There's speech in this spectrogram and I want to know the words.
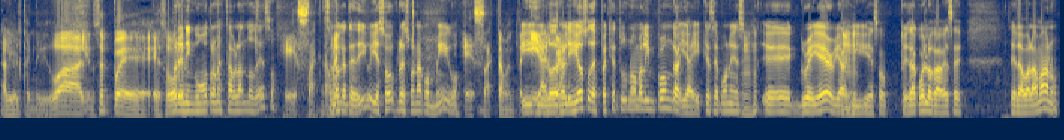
la libertad individual. Entonces, pues eso. Pero ningún otro me está hablando de eso. Exactamente. Eso es lo que te digo y eso resuena conmigo. Exactamente. Y, lo de religioso, después que tú no me lo impongas, y ahí es que se pone eh, gray area, y eso estoy de acuerdo que a veces se lava la mano.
